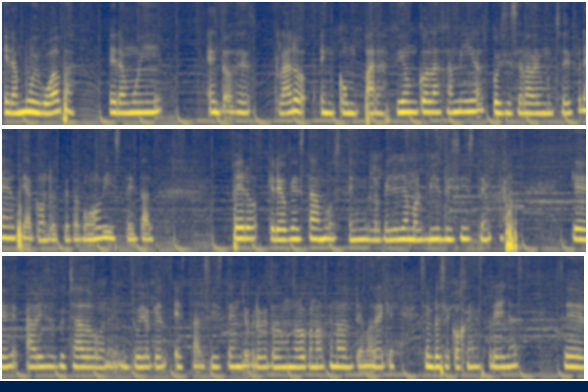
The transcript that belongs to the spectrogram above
era muy guapa, era muy... Entonces, claro, en comparación con las amigas, pues sí se la ve mucha diferencia con respecto a cómo viste y tal pero creo que estamos en lo que yo llamo el Beauty System, que habréis escuchado, bueno, intuyo que el Star System, yo creo que todo el mundo lo conoce, ¿no? El tema de que siempre se cogen estrellas, se,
